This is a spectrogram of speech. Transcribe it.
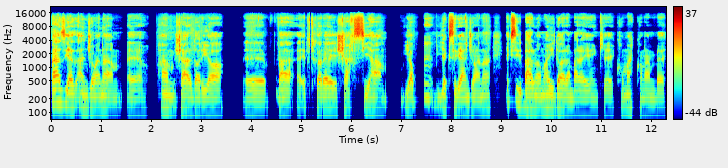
بعضی از انجمن هم هم شهرداری ها و ابتکارهای شخصی هم یا یک سری انجمن یک سری برنامه هایی دارن برای اینکه کمک کنم به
